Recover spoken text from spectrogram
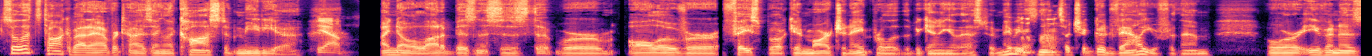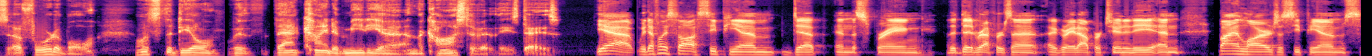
So let's talk about advertising, the cost of media. Yeah. I know a lot of businesses that were all over Facebook in March and April at the beginning of this, but maybe it's mm-hmm. not such a good value for them or even as affordable. What's the deal with that kind of media and the cost of it these days? Yeah, we definitely saw a CPM dip in the spring that did represent a great opportunity. And by and large, the CPMs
